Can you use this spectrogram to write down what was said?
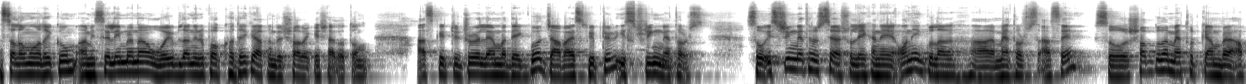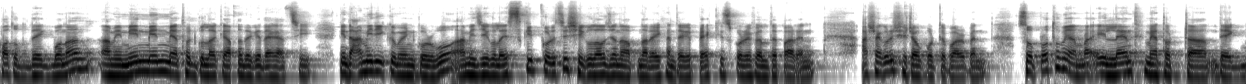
আসসালামু আলাইকুম, আমি সেলিম রানা, ওয়েব লার্নের পক্ষ থেকে আপনাদের সবাইকে স্বাগতম। আজকের টিউটোরিয়ালে আমরা দেখব জাভা স্ক্রিপ্টের স্ট্রিং মেথডস সো স্ট্রিং মেথডসে আসলে এখানে অনেকগুলা মেথডস আছে। সো সবগুলা মেথডকে আমরা আপাতত দেখব না। আমি মেন মেন মেথডগুলোকে আপনাদেরকে দেখাচ্ছি। কিন্তু আমি রিকমেন্ড করব, আমি যেগুলো স্কিপ করেছি, সেগুলোও যেন আপনারা এখান থেকে প্র্যাকটিস করে ফেলতে পারেন। আশা করি সেটাও করতে পারবেন। সো প্রথমে আমরা এই লেন্থ মেথডটা দেখব।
